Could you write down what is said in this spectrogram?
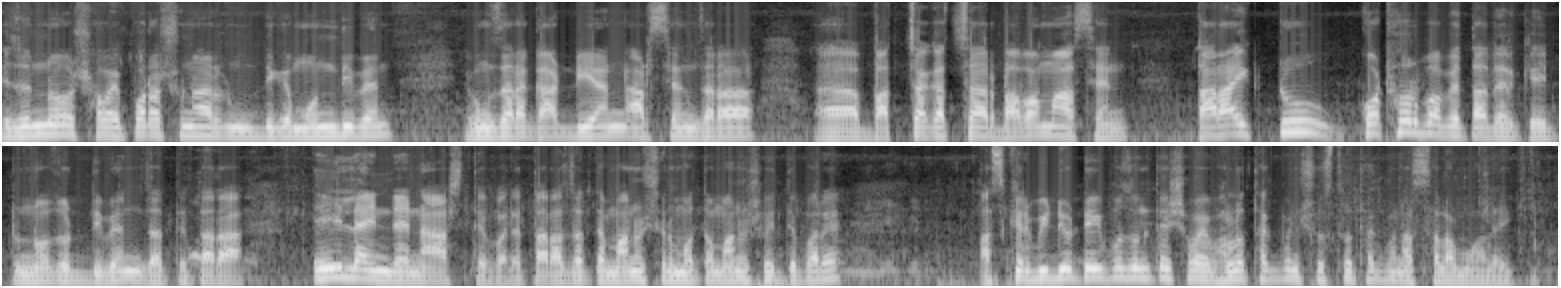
এজন্য সবাই পড়াশোনার দিকে মন দিবেন। এবং যারা গার্ডিয়ান আসছেন যারা বাচ্চা কাচ্চার বাবা মা আছেন, তারা একটু কঠোরভাবে তাদেরকে একটু নজর দিবেন যাতে তারা এই লাইনটায় না আসতে পারে। তারা যাতে মানুষের মতো মানুষ হইতে পারে। আজকের ভিডিওটি এই পর্যন্তই। সবাই ভালো থাকবেন, সুস্থ থাকবেন। আসসালামু আলাইকুম।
